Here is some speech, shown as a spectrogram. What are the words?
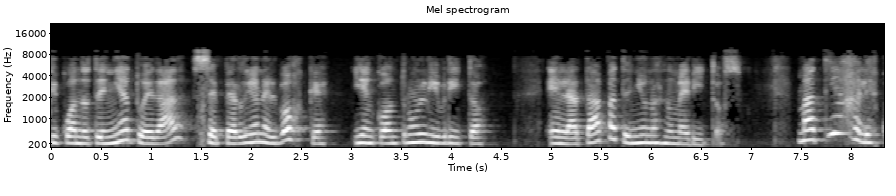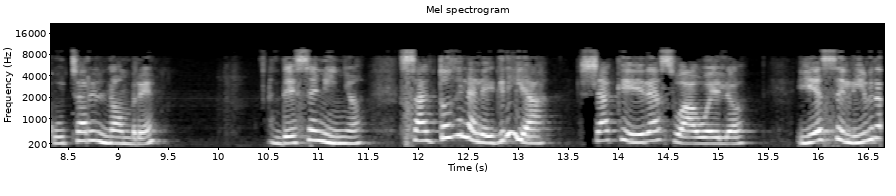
que cuando tenía tu edad se perdió en el bosque y encontró un librito. En la tapa tenía unos numeritos. Matías al escuchar el nombre de ese niño saltó de la alegría, ya que era su abuelo. Y ese libro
